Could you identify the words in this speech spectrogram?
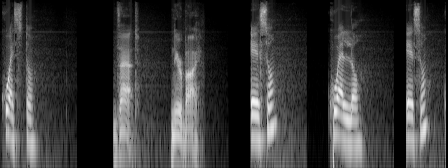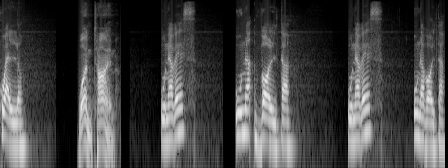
Questo. That. Nearby. Eso. Quello. Eso quello. One time. Una vez, una volta. Una vez, una volta.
